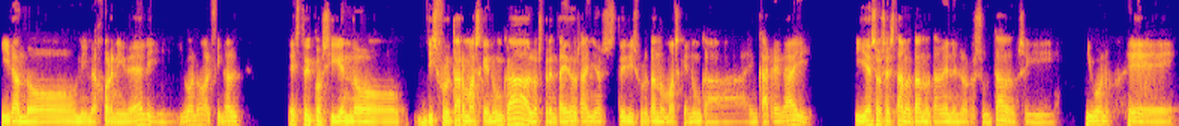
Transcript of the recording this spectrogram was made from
y dando mi mejor nivel y, bueno, al final estoy consiguiendo disfrutar más que nunca. A los 32 años estoy disfrutando más que nunca en carrera y, y eso se está notando también en los resultados. Y, y bueno, eh,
